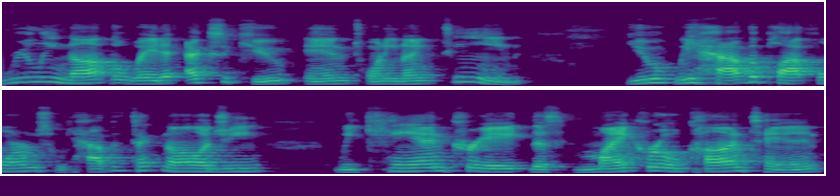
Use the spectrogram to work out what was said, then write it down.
really not the way to execute in 2019 you we have the platforms we have the technology we can create this micro content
